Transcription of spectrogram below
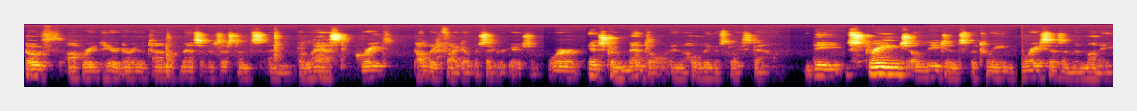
both operated here during the time of massive resistance and the last great public fight over segregation were instrumental in holding this place down. The strange allegiance between racism and money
